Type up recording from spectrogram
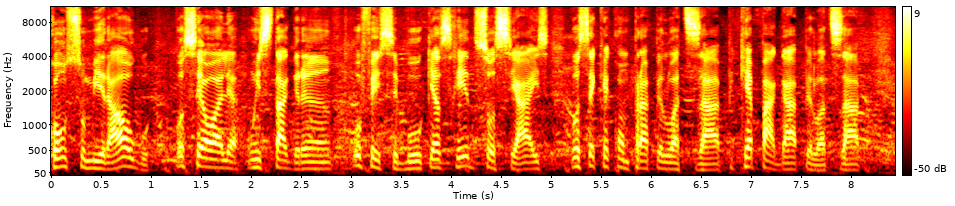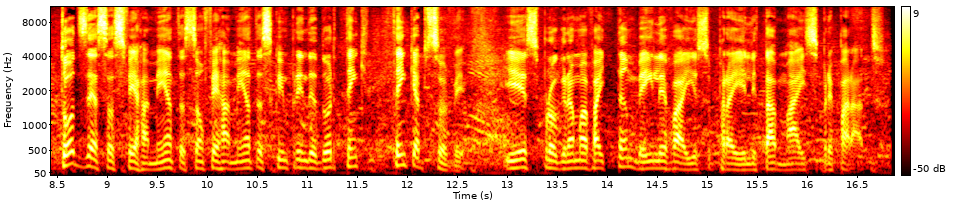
consumir algo, você olha o Instagram, o Facebook, as redes sociais, você quer comprar pelo WhatsApp, quer pagar pelo WhatsApp. Todas essas ferramentas são ferramentas que o empreendedor tem que, tem que absorver. E esse programa vai também levar isso para ele estar tá mais preparado.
